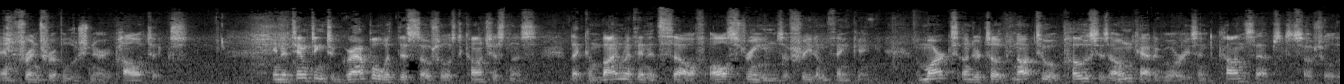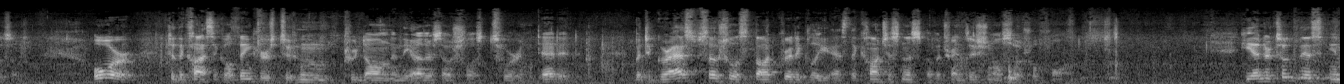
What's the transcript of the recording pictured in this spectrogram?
and French revolutionary politics. In attempting to grapple with this socialist consciousness that combined within itself all streams of freedom thinking, Marx undertook not to oppose his own categories and concepts to socialism, or to the classical thinkers to whom Proudhon and the other socialists were indebted, but to grasp socialist thought critically as the consciousness of a transitional social form. He undertook this in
